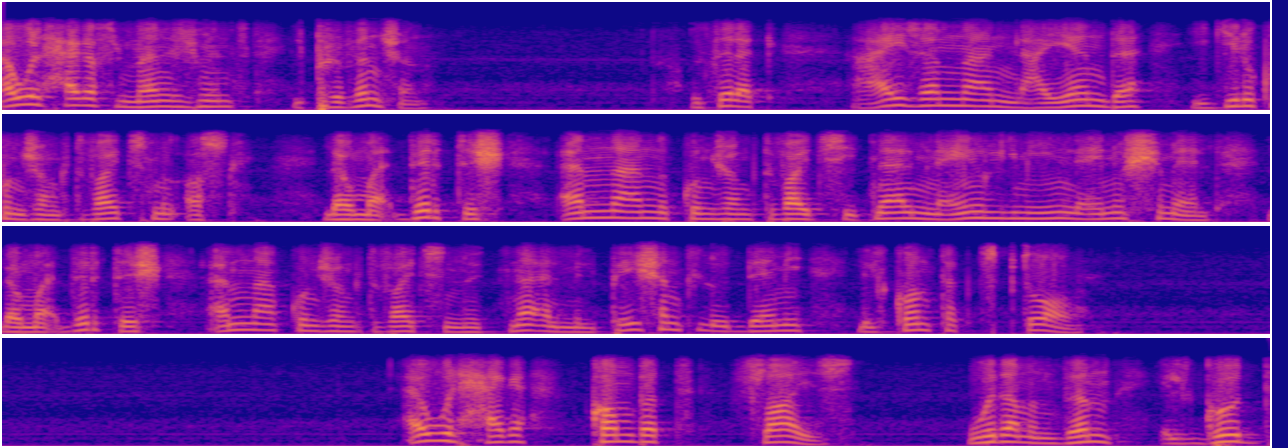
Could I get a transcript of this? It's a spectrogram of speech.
أول حاجة في ال management ال prevention قلت لك عايز أمنع إن العيان ده يجيله conjunctivitis من الأصل. لو ما قدرتش أمنع إن ال conjunctivitis يتنقل من عينه اليمين لعينه الشمال. لو ما قدرتش أمنع ال conjunctivitis إنه يتنقل من ال patient اللي قدامي لل contacts بتوعه. أول حاجة combat flies وده من ضمن ال good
